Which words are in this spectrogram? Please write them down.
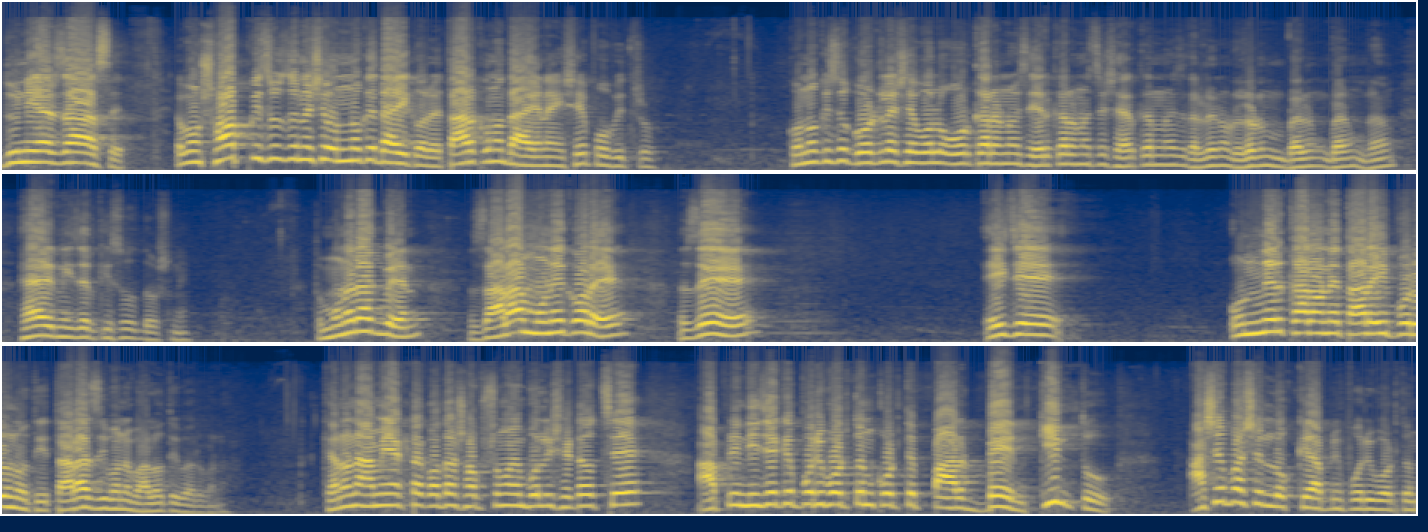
দুনিয়ার যা আছে। এবং সব কিছুর জন্য সে অন্যকে দায়ী করে। তার কোনো দায় নাই, সে পবিত্র। কোনো কিছু ঘটলে সে বলো, ওর কারণ হয়েছে, এর কারণ হয়েছে, স্যার কারণ হয়েছে হ্যাঁ নিজের কিছু দোষ নেই। তো মনে রাখবেন, যারা মনে করে যে এই যে অন্যের কারণে তার এই পরিণতি, তারা জীবনে ভালো হতে পারবে না। কেননা আমি একটা কথা সবসময় বলি, সেটা হচ্ছে আপনি নিজেকে পরিবর্তন করতে পারবেন, কিন্তু আশেপাশের লোককে আপনি পরিবর্তন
